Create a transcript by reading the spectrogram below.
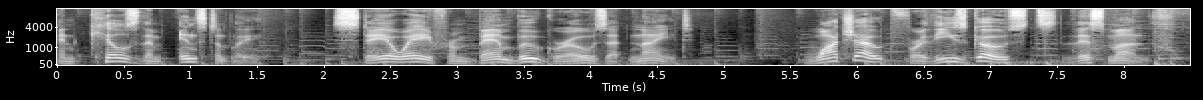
and kills them instantly. Stay away from bamboo groves at night. Watch out for these ghosts this month.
